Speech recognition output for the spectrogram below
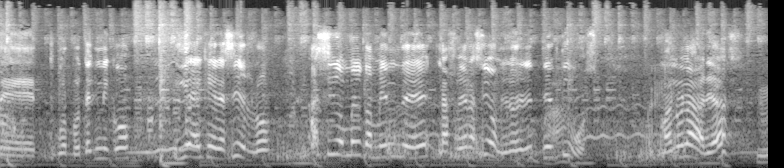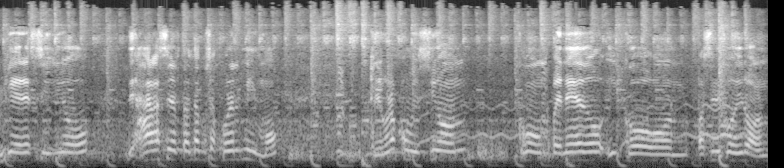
de cuerpo técnico y hay que decirlo, ha sido mérito también de la federación y los directivos. Manuel Arias, que decidió dejar hacer tantas cosas por él mismo, creó una comisión con Penedo y con Pacífico Dirón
